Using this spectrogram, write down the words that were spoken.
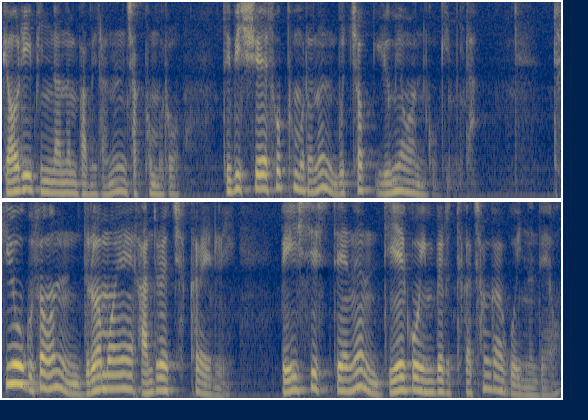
별이 빛나는 밤이라는 작품으로 드뷔시의 소품으로는 무척 유명한 곡입니다. 트리오 구성은 드러머의 안드레 체카렐리, 베이시스트에는 디에고 인베르트가 참가하고 있는데요.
